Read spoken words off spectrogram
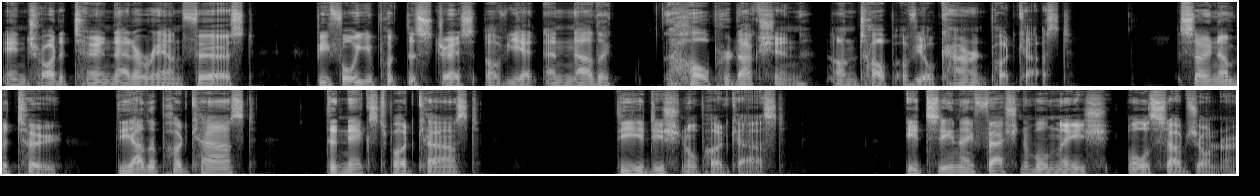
and try to turn that around first before you put the stress of yet another whole production on top of your current podcast. So, number two, the other podcast, the next podcast, the additional podcast. It's in a fashionable niche or subgenre.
